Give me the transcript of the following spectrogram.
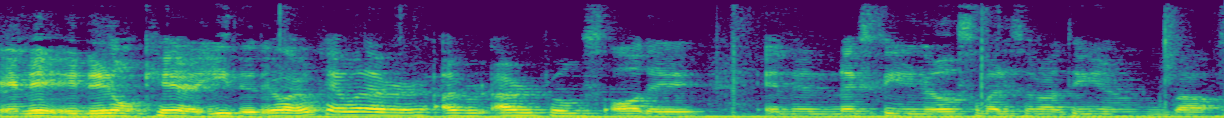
And they, and they don't care either. They're like, okay, whatever. I, re- I repost all day, and then next thing you know, somebody sent my DM about,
